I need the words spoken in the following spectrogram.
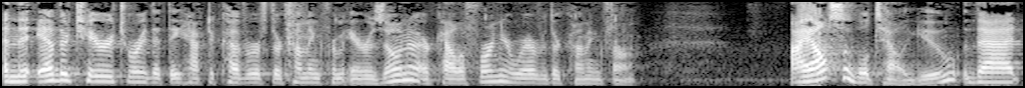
and the other territory that they have to cover if they're coming from Arizona or California or wherever they're coming from. I also will tell you that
